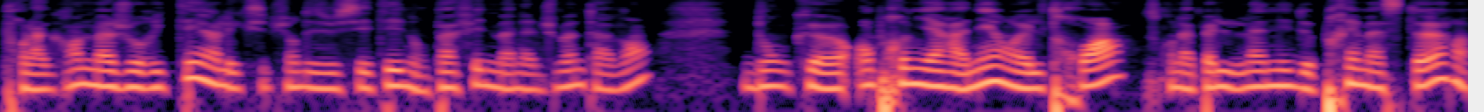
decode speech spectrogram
pour la grande majorité, à l'exception des ECT, n'ont pas fait de management avant. Donc, euh, en première année, en L3, ce qu'on appelle l'année de pré-master,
